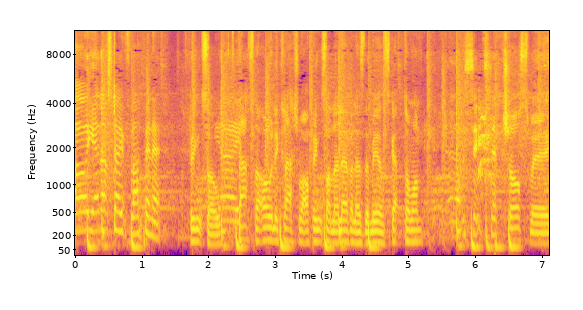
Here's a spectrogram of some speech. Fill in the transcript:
Oh, yeah, that's Don't Flop, innit? I think so. Yeah, yeah. That's the only clash what I think's on the level as the me and Skepta one. Yeah, that was sick stuff. Trust me.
